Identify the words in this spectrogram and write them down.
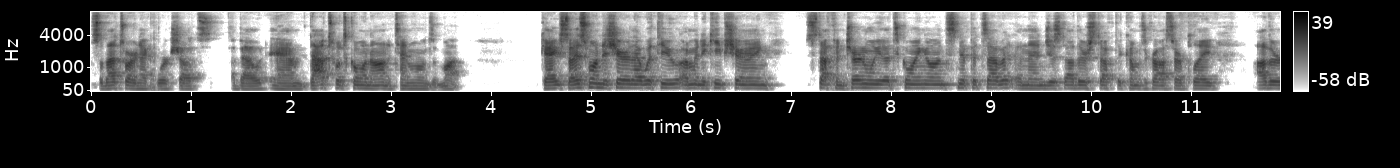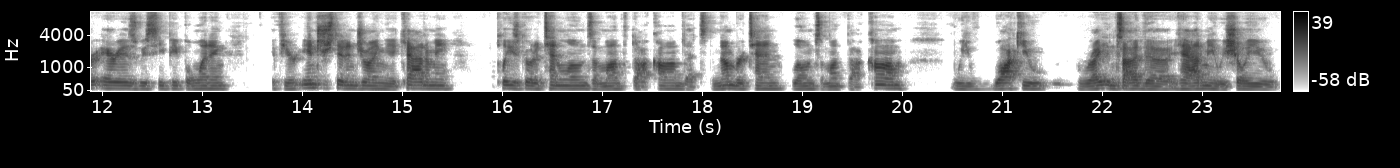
So that's what our next workshop's about. And that's what's going on at 10 loans a month. Okay. So I just wanted to share that with you. I'm going to keep sharing stuff internally that's going on, snippets of it, and then just other stuff that comes across our plate, other areas we see people winning. If you're interested in joining the academy, please go to 10loansamonth.com. That's the number 10loansamonth.com. We walk you right inside the academy. We show you,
